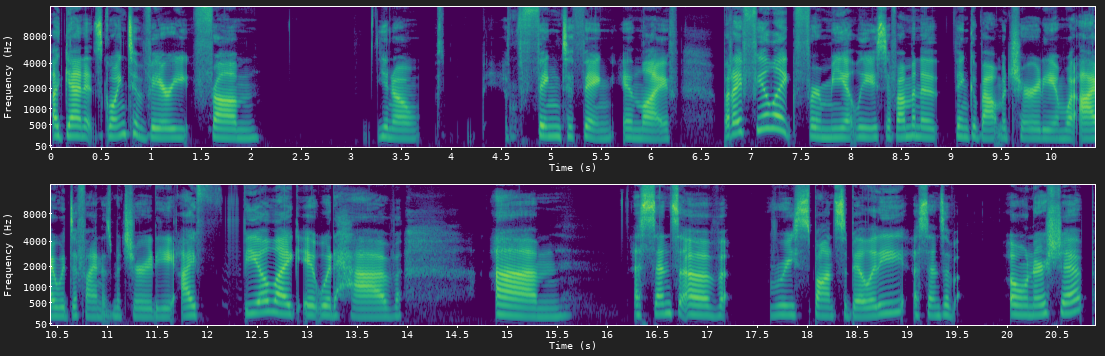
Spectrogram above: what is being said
again, it's going to vary from, you know, thing to thing in life. But I feel like for me at least, if I'm going to think about maturity and what I would define as maturity, I feel like it would have um, a sense of responsibility, a sense of ownership,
